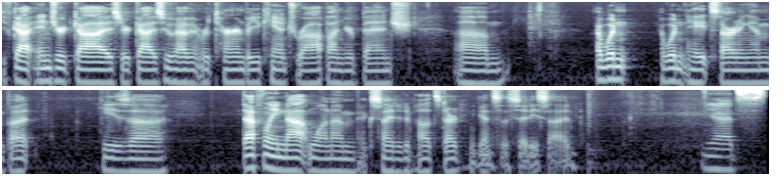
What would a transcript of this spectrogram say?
you've got injured guys or guys who haven't returned, but you can't drop on your bench. Um, I wouldn't I wouldn't hate starting him, but he's uh, definitely not one I'm excited about starting against the City side. Yeah, it's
